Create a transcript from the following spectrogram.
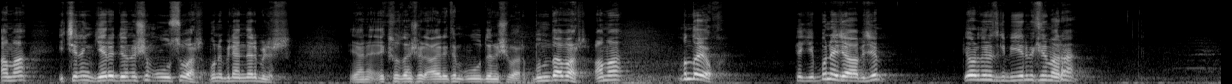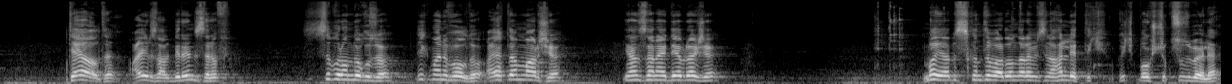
Ama içinin geri dönüşüm U'su var. Bunu bilenler bilir. Yani egzozdan şöyle ayrıca U dönüşü var. Bunda var ama bunda yok. Peki bu ne abicim? Gördüğünüz gibi 22 numara T6 Ayırsal 1. sınıf 019'u dik manifoldu ayaktan marşı yan sanayi debriyajı Bayağı bir sıkıntı vardı. Onları hepsini hallettik. Hiç boşluksuz böyle.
